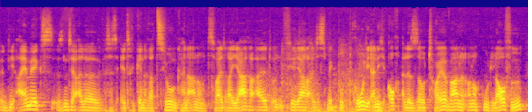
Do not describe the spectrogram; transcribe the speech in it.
die iMacs, sind ja alle, was heißt ältere Generation, keine Ahnung, zwei, drei Jahre alt und ein vier Jahre altes MacBook Pro, die eigentlich auch alle sau teuer waren und auch noch gut laufen.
